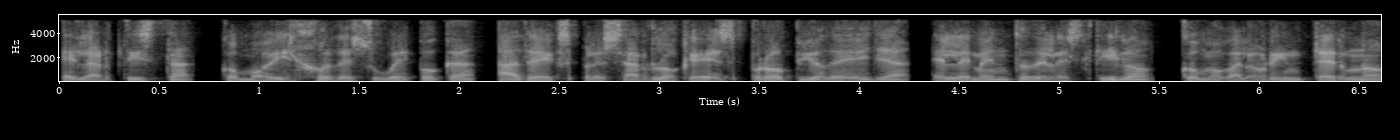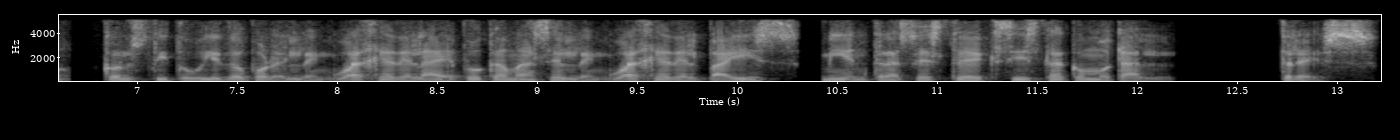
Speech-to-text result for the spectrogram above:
El artista, como hijo de su época, ha de expresar lo que es propio de ella, elemento del estilo, como valor interno, constituido por el lenguaje de la época más el lenguaje del país, mientras éste exista como tal. 3.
